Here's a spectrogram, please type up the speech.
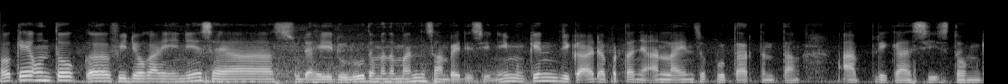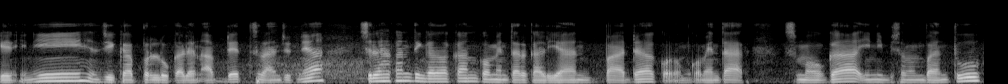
Oke untuk uh, video kali ini saya sudahi dulu teman-teman sampai di sini. Mungkin jika ada pertanyaan lain seputar tentang aplikasi Stormgain ini jika perlu kalian update selanjutnya silahkan tinggalkan komentar kalian pada kolom komentar. Semoga ini bisa membantu.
